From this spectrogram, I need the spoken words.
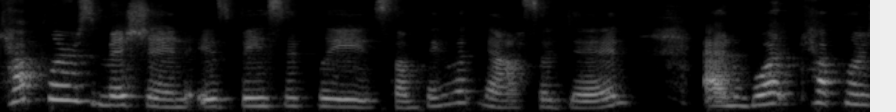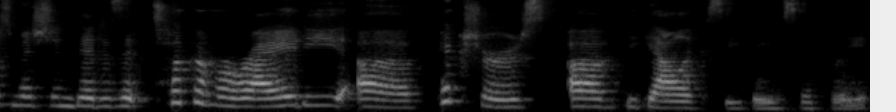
Kepler's mission is basically something that NASA did. And what Kepler's mission did is it took a variety of pictures of the galaxy, basically.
